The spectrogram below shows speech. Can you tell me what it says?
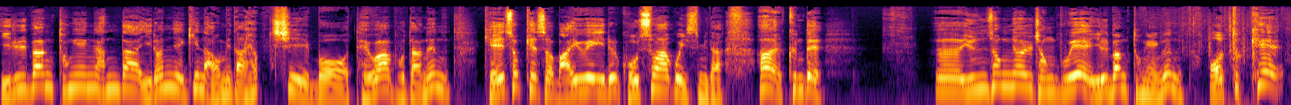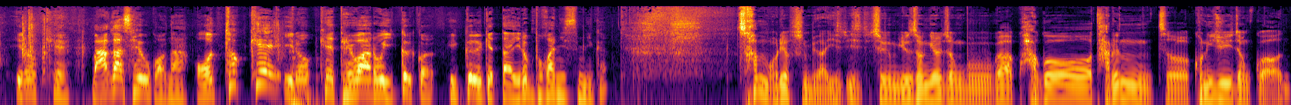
일방 통행한다 이런 얘기 나옵니다. 협치 뭐 대화보다는 계속해서 마이웨이를 고수하고 있습니다. 아 근데 어, 윤석열 정부의 일방 통행은 어떻게 이렇게 막아 세우거나 어떻게 이렇게 대화로 이끌 거 이끌겠다 이런 보관이 있습니까? 참 어렵습니다. 이, 이, 지금 윤석열 정부가 과거 다른 저 권위주의 정권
